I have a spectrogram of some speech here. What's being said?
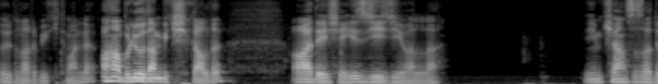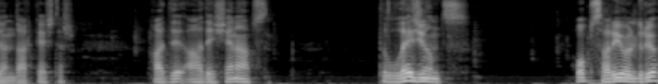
Duydular büyük ihtimalle. Aha Blue'dan bir kişi kaldı. AD şeyiz GG valla. İmkansıza döndü arkadaşlar. Hadi ADŞ ne yapsın? The Legends. Hop sarıyı öldürüyor.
